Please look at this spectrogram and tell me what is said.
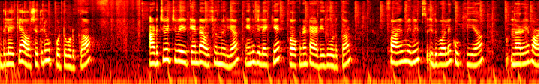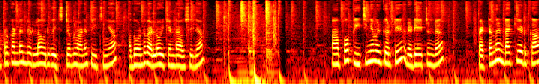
ഇതിലേക്ക് ആവശ്യത്തിന് ഉപ്പിട്ട് കൊടുക്കുക. അടച്ചു വെച്ച് വേവിക്കേണ്ട ആവശ്യമൊന്നുമില്ല. ഇനി ഇതിലേക്ക് കോക്കനട്ട് ആഡ് ചെയ്ത് കൊടുക്കാം. ഫൈവ് മിനിറ്റ്സ് ഇതുപോലെ കുക്ക് ചെയ്യുക നിറയെ വാട്ടർ കണ്ടന്റ് ഉള്ള ഒരു വെജിറ്റബിളാണ് പീച്ചിങ്ങ അതുകൊണ്ട് വെള്ളം ഒഴിക്കേണ്ട ആവശ്യമില്ല. അപ്പോൾ പീച്ചിങ്ങ മെഴുക്കുരട്ടി റെഡി ആയിട്ടുണ്ട്. പെട്ടെന്ന് ഉണ്ടാക്കിയെടുക്കാം.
